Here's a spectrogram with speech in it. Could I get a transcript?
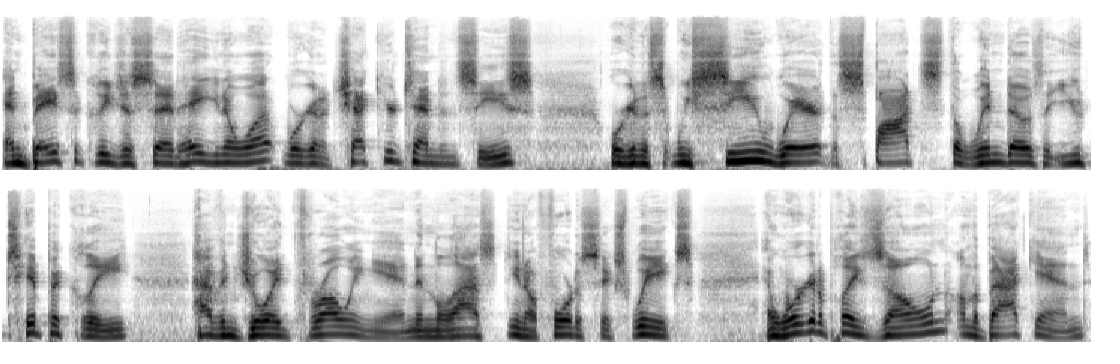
and basically just said, "Hey, you know what? We're going to check your tendencies. We're going to we see where the spots, the windows that you typically have enjoyed throwing in in the last, you know, 4 to 6 weeks, and we're going to play zone on the back end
